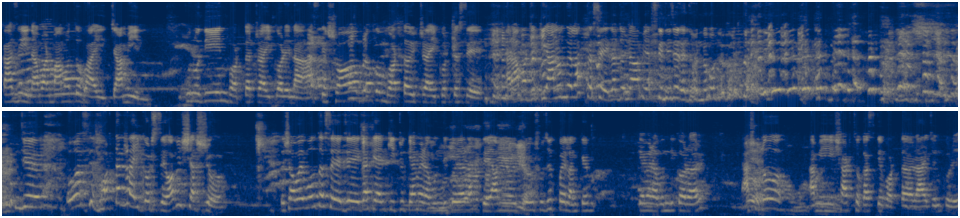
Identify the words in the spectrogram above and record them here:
কাজিন আমার মামাতো ভাই জামিল। কোনোদিন ভর্তা ট্রাই করে না। আজকে সব রকম ভর্তা ওই ট্রাই করতেছে। আর আমার যে কি আনন্দ লাগতেছে? এটার জন্য আমি আজকে নিজেরে ধন্যবাদ করতেছি। যে ও আজকে ভর্তা ট্রাই করছে, অবিশ্বাস্য। তো সবাই বলতেছে যে এটাকে আর কি একটু ক্যামেরা বন্দি করে রাখতে। আমি ওই একটু সুযোগ পেলাম ক্যামেরা বন্দি করার। আসলেও আমি সার্থক আজকে ভর্তার আয়োজন করে।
